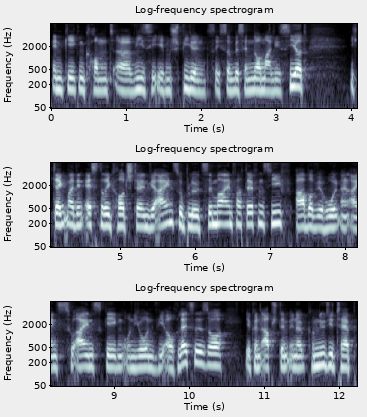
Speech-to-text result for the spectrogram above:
entgegenkommt, äh, wie sie eben spielen, sich so ein bisschen normalisiert. Ich denke mal, den Essen-Rekord stellen wir ein, so blöd sind wir einfach defensiv, aber wir holen ein 1 zu 1 gegen Union wie auch letzte Saison. Ihr könnt abstimmen in der Community-Tab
